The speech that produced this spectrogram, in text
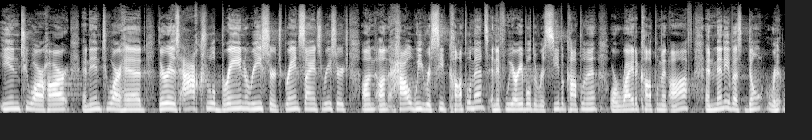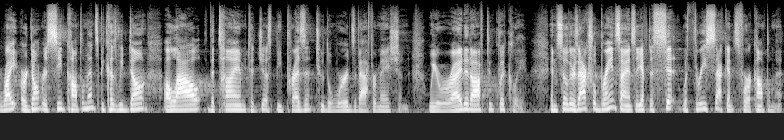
into our heart and into our head. There is actual brain research, brain science research on, on how we receive compliments and if we are able to receive a compliment or write a compliment off. And many of us don't write or don't receive compliments because we don't allow the time to just be present to the words of affirmation. We write it off too quickly. And so there's actual brain science that you have to sit with three seconds for a compliment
